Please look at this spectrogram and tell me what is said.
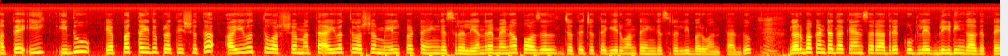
ಮತ್ತು ಈ ಇದು ಎಪ್ಪತ್ತೈದು ಪ್ರತಿಶತ ಐವತ್ತು ವರ್ಷ ಮತ್ತು ಐವತ್ತು ವರ್ಷ ಮೇಲ್ಪಟ್ಟ ಹೆಂಗಸರಲ್ಲಿ ಅಂದರೆ ಮೆನೋಪಾಸಲ್ ಜೊತೆ ಜೊತೆಗೆ ಇರುವಂಥ ಹೆಂಗಸರಲ್ಲಿ ಬರುವಂಥದ್ದು. ಗರ್ಭಕಂಠದ ಕ್ಯಾನ್ಸರ್ ಆದರೆ ಕೂಡಲೇ ಬ್ಲೀಡಿಂಗ್ ಆಗುತ್ತೆ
